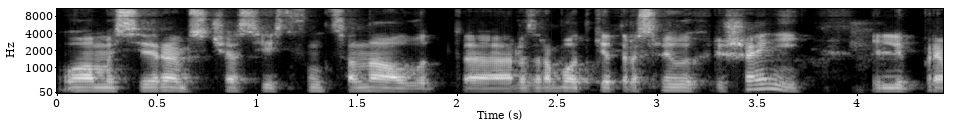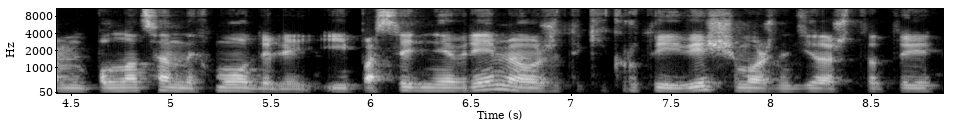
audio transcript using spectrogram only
у AMA CRM сейчас есть функционал вот разработки отраслевых решений – или прям полноценных модулей. И последнее время уже такие крутые вещи можно делать, что ты,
